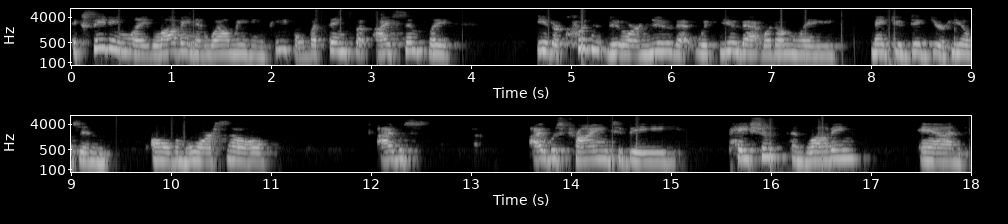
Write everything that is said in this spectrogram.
exceedingly loving and well-meaning people, but things that I simply either couldn't do or knew that with you that would only make you dig your heels in all the more. So I was, I was trying to be patient and loving and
